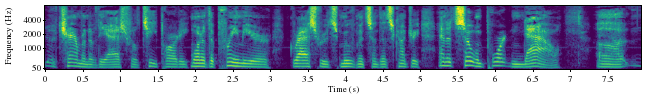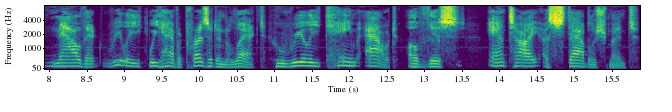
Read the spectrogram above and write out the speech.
uh, chairman of the Asheville Tea Party, one of the premier grassroots movements in this country. And it's so important now uh, now that really we have a president elect who really came out of this anti-establishment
